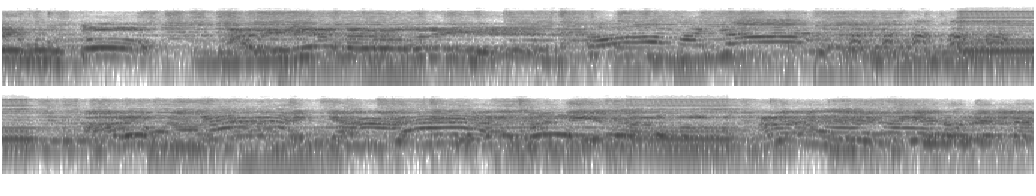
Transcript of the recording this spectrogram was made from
le gustó a Liliana Rodríguez. ¡Oh, my God! Ay, no, ya, ya, ¿Qué diva, pasó? ya Ay, le dieron en la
